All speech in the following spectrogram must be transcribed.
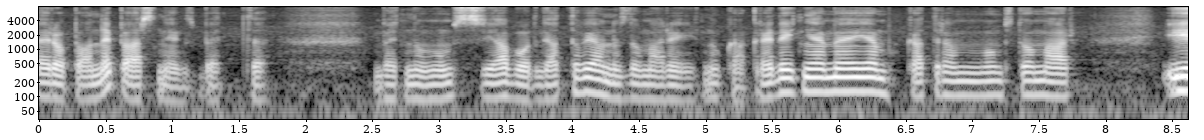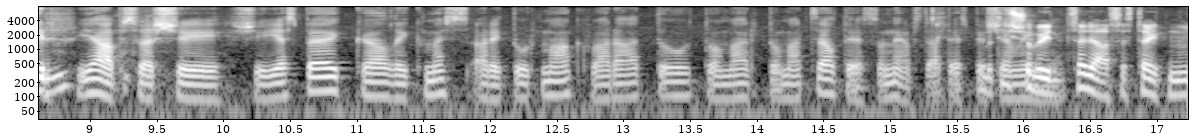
Eiropā nepārsniegs, bet, eh, bet nu, mums jābūt gataviem. Es domāju, arī nu, kā kredītņēmējiem, katram mums tomēr ir mm. -hmm. jāapsver šī, šī iespēja, ka likmes arī turpmāk varētu tomēr, tomēr celties un neapstāties pie šiem viņš šobrīd līmeņiem. ceļās, es teiktu, nu,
